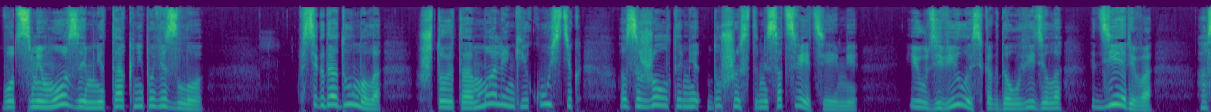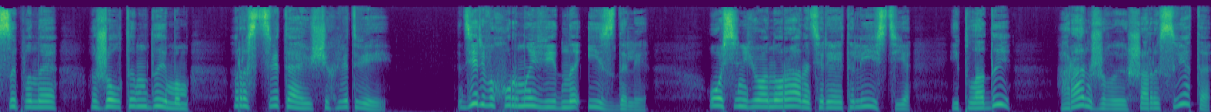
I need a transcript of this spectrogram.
Вот с мимозой мне так не повезло. Всегда думала, что это маленький кустик с желтыми душистыми соцветиями, и удивилась, когда увидела дерево, осыпанное желтым дымом расцветающих ветвей. Дерево хурмы видно издали. Осенью оно рано теряет листья, и плоды, оранжевые шары света,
